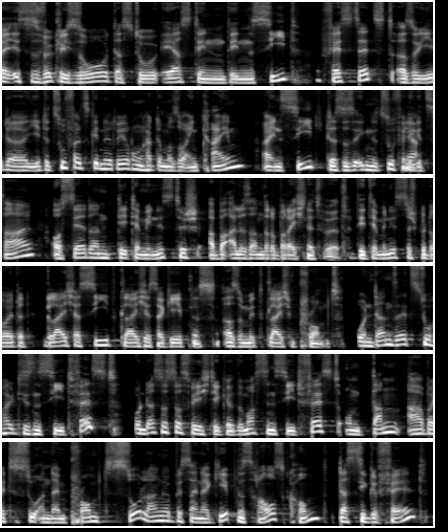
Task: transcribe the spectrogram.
äh, ist es wirklich so, dass du erst den, den Seed festsetzt. Also jede, jede Zufallsgenerierung hat immer so ein Keim, ein Seed, das ist irgendeine zufällige ja. Zahl, aus der dann deterministisch aber alles andere berechnet wird. Deterministisch bedeutet gleicher Seed, gleiches Ergebnis, also mit gleichem Prompt. Und dann setzt du halt diesen Seed fest und das ist das Wichtige. Du machst den Seed fest und dann arbeitest du an deinem Prompt so lange, bis ein Ergebnis rauskommt, das dir gefällt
